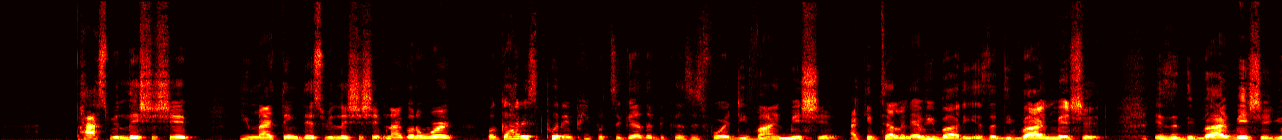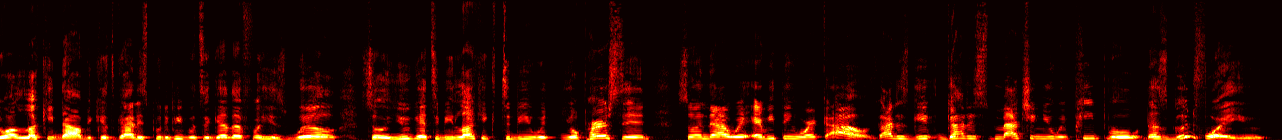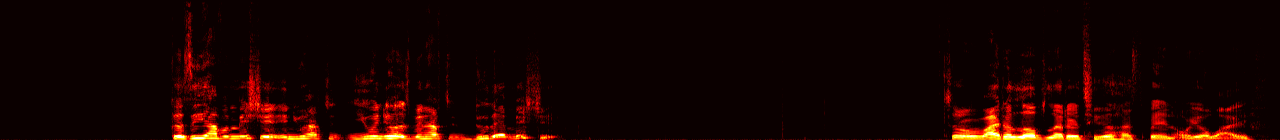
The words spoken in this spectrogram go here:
past relationship, you might think this relationship not going to work, but God is putting people together because it's for a divine mission. I keep telling everybody it's a divine mission. It's a divine mission. You are lucky now because God is putting people together for his will. So you get to be lucky to be with your person. So in that way everything work out. God is give, God is matching you with people that's good for you. Cuz he have a mission and you have to you and your husband have to do that mission. So write a love letter to your husband or your wife.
